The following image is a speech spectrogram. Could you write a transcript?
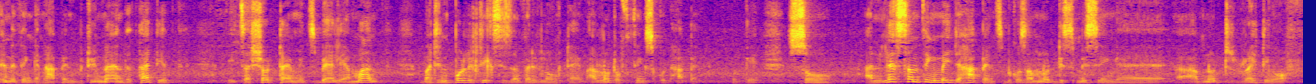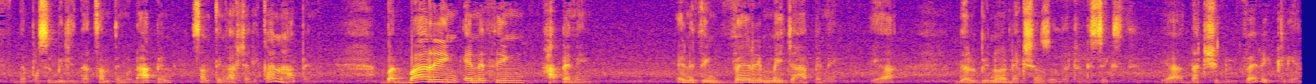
anything can happen between now and the 30th, it's a short time, it's barely a month, but in politics it's a very long time. A lot of things could happen. Okay, so unless something major happens, because I'm not dismissing, uh, I'm not writing off the possibility that something would happen, something actually can happen. But barring anything happening, anything very major happening, yeah, there will be no elections on the 26th. Yeah, that should be very clear.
